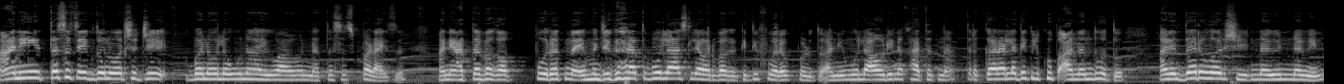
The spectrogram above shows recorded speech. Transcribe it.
आणि तसंच एक दोन वर्ष जे बनवलं उन्हाळी वाळवण ना तसंच पडायचं. आणि आता बघा पुरत नाही. म्हणजे घरात मुलं असल्यावर बघा किती फरक पडतो. आणि मुलं आवडीनं खातात ना तर करायला देखील खूप आनंद होतो. आणि दरवर्षी नवीन नवीन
